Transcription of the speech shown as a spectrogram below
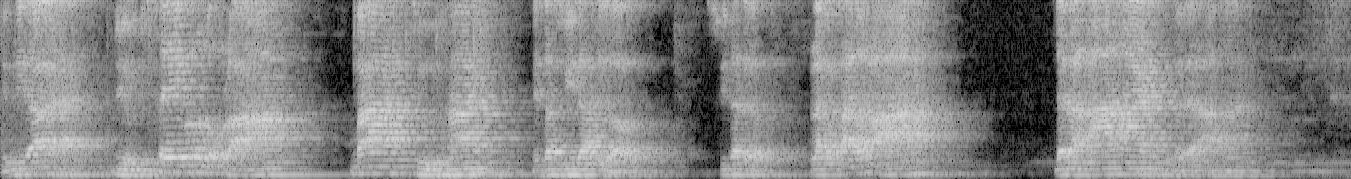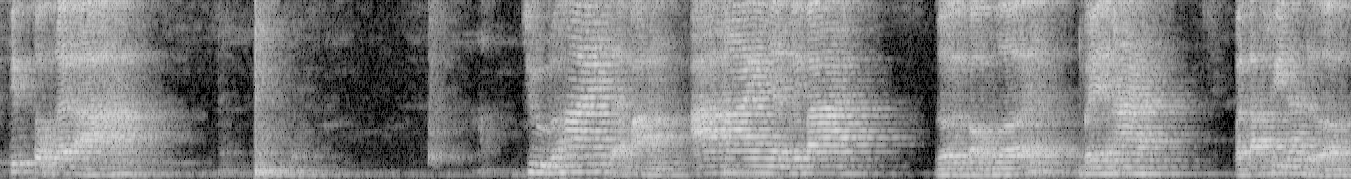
điểm gì đây điểm C có tốc độ là 3 trừ 2 để ta suy ra được. Suy ra được. Là của ta đó là đây là A2 xin lỗi đây là A2 tiếp tục đây là trừ 2 sẽ bằng A2 nhân với 3 rồi cộng với B2 và ta suy ra được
